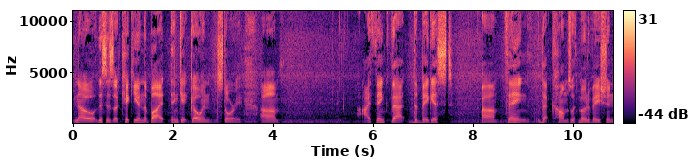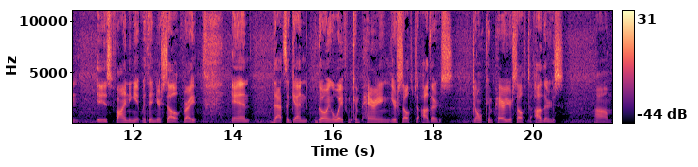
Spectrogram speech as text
No, this is a kick you in the butt and get going story. Um, I think that the biggest um, thing that comes with motivation is finding it within yourself, right? And that's again going away from comparing yourself to others. Don't compare yourself to others. Um,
